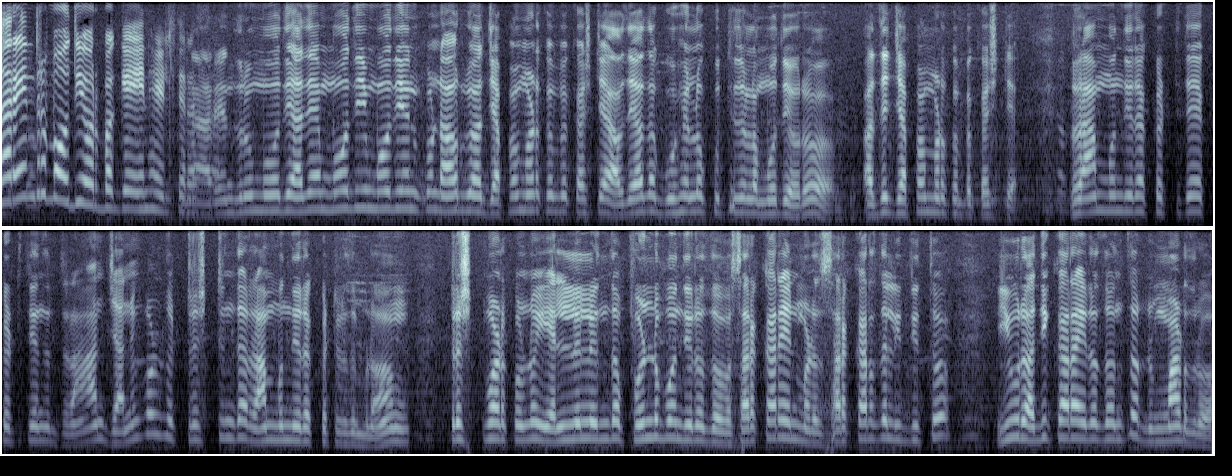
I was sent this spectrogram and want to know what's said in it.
ನರೇಂದ್ರ ಮೋದಿ ಅವ್ರ ಬಗ್ಗೆ ಏನು ಹೇಳ್ತೀರಾ ನರೇಂದ್ರ ಮೋದಿ ಅದೇ ಮೋದಿ ಮೋದಿ ಅನ್ಕೊಂಡು ಅವ್ರಿಗೆ ಜಪ ಮಾಡ್ಕೊಬೇಕಷ್ಟೇ. ಯಾವುದೋ ಗುಹೆಲ್ಲೋ ಕೂತಿದ್ರಲ್ಲ ಮೋದಿ ಅವರು ಅದೇ ಜಪ ಮಾಡ್ಕೊಬೇಕಷ್ಟೇ. ರಾಮ ಮಂದಿರ ಕಟ್ಟಿದೆ ಕಟ್ಟಿದೆ ಅಂದ್ರೆ ನಾನು ಜನಗಳದ್ದು ಟ್ರಸ್ಟಿಂದ ರಾಮ ಮಂದಿರ ಕಟ್ಟಿರೋದು ಮೇಡಮ್. ಟ್ರಸ್ಟ್ ಮಾಡಿಕೊಂಡು ಎಲ್ಲೆಲ್ಲಿಂದ ಫಂಡ್ ಬಂದಿರೋದು ಸರ್ಕಾರ ಏನು ಮಾಡೋದು? ಸರ್ಕಾರದಲ್ಲಿ ಇದ್ದಿತ್ತು ಇವರು ಅಧಿಕಾರ ಇರೋದು ಅಂತ ಮಾಡಿದ್ರು.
